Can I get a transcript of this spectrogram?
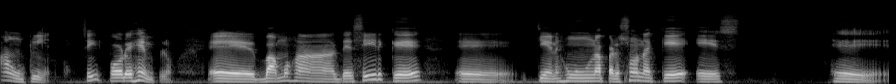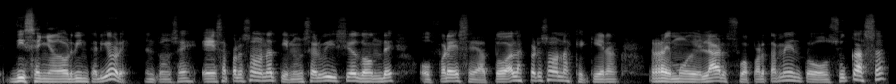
a un cliente, ¿sí? Por ejemplo, eh, vamos a decir que eh, tienes una persona que es diseñador de interiores. Entonces, esa persona tiene un servicio donde ofrece a todas las personas que quieran remodelar su apartamento o su casa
